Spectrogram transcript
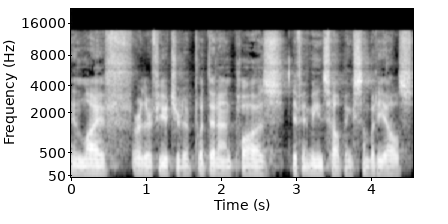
in life or their future to put that on pause if it means helping somebody else.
